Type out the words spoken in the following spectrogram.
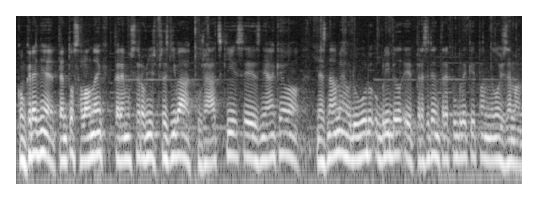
Konkrétně tento salonek, kterému se rovněž přezdívá Kuřácký, si z nějakého neznámého důvodu oblíbil i prezident republiky pan Miloš Zeman.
